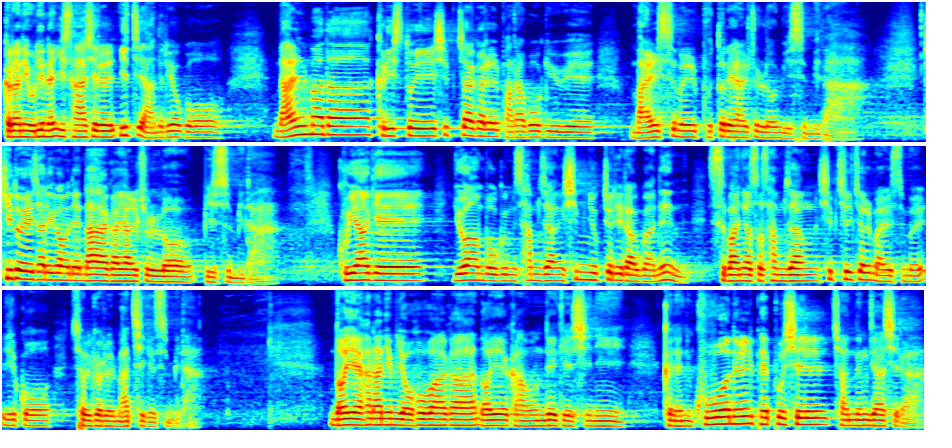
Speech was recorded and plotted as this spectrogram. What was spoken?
그러니 우리는 이 사실을 잊지 않으려고 날마다 그리스도의 십자가를 바라보기 위해 말씀을 붙들어야 할 줄로 믿습니다. 기도의 자리 가운데 나아가야 할 줄로 믿습니다. 구약의 요한복음 3장 16절이라고 하는 스바냐서 3장 17절 말씀을 읽고 설교를 마치겠습니다. 너의 하나님 여호와가 너의 가운데 계시니 그는 구원을 베푸실 전능자시라.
